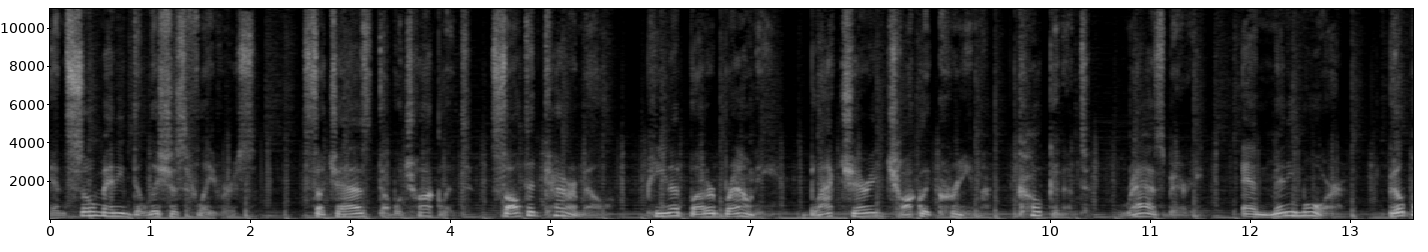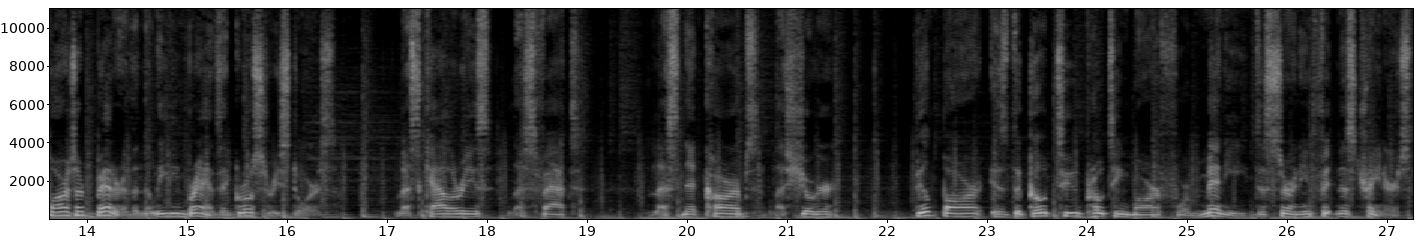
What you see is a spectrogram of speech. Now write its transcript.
and so many delicious flavors, such as double chocolate, salted caramel, peanut butter brownie, black cherry chocolate cream, coconut, raspberry, and many more. Built Bars are better than the leading brands at grocery stores. Less calories, less fat, less net carbs, less sugar. Built Bar is the go to protein bar for many discerning fitness trainers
